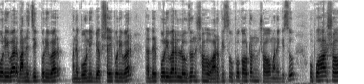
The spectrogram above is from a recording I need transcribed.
পরিবার, বাণিজ্যিক পরিবার মানে বণিক ব্যবসায়ী পরিবার, তাদের পরিবারের লোকজন সহ আর কিছু উপকৌঠন সহ মানে কিছু উপহার সহ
